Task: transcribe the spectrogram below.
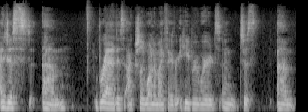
I just um, bread is actually one of my favorite Hebrew words, and just um,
